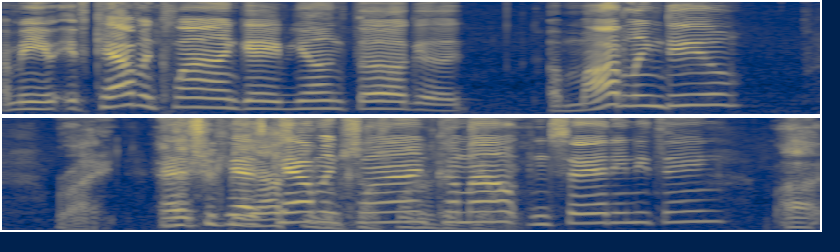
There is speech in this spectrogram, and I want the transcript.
I mean, if Calvin Klein gave Young Thug a, a modeling deal, Right. And has, has Calvin Klein come out and said anything? Uh,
